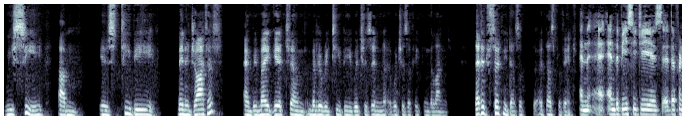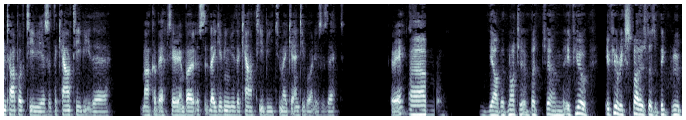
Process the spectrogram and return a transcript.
we see um, is TB meningitis, and we may get um, miliary TB, which is in which is affecting the lungs. That it certainly does it, it does prevent. And and the BCG is a different type of TB. Is it the cow TB? The Mycobacterium bovis, they're giving you the cow TB to make antibodies. Is that correct? Um, yeah, but not. But um, if you if you're exposed as a big group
